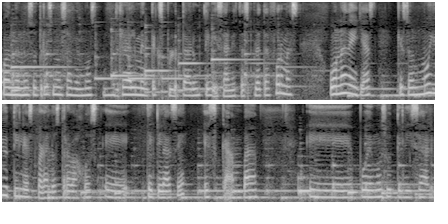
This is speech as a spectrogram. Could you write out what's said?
cuando nosotros no sabemos realmente explotar o utilizar estas plataformas. Una de ellas, que son muy útiles para los trabajos eh, de clase, es Canva. Eh, podemos utilizar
